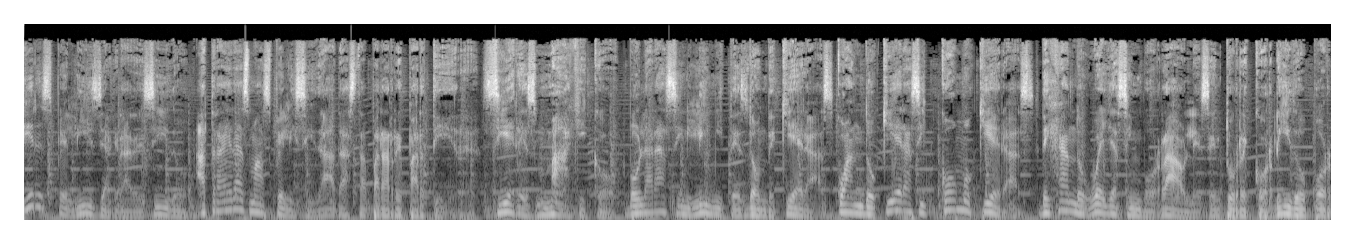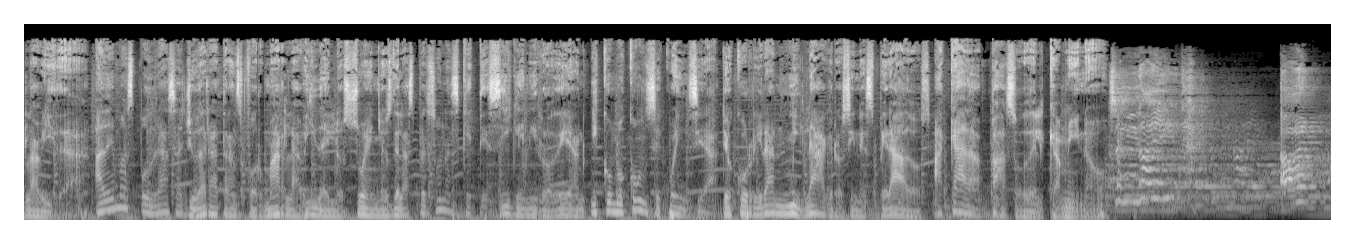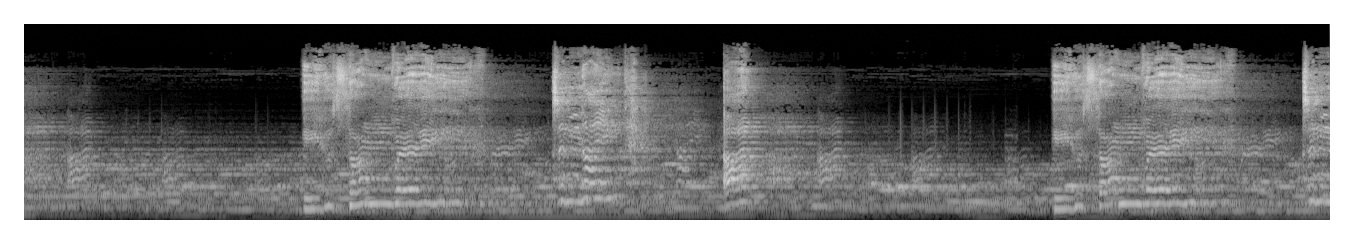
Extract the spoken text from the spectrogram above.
Si eres feliz y agradecido, atraerás más felicidad hasta para repartir. Si eres mágico, volarás sin límites donde quieras, cuando quieras y como quieras, dejando huellas imborrables en tu recorrido por la vida. Además podrás ayudar a transformar la vida y los sueños de las personas que te siguen y rodean y como consecuencia te ocurrirán milagros inesperados a cada paso del camino. Tonight,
